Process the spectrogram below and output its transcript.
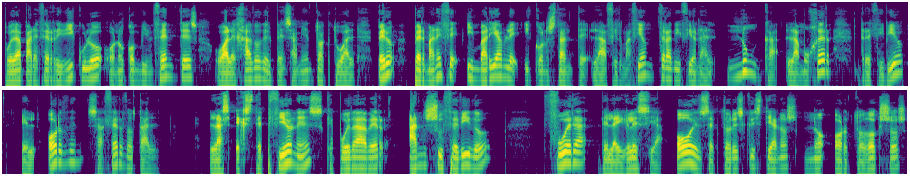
pueda parecer ridículo o no convincentes o alejado del pensamiento actual, pero permanece invariable y constante la afirmación tradicional nunca la mujer recibió el orden sacerdotal. Las excepciones que pueda haber han sucedido fuera de la Iglesia o en sectores cristianos no ortodoxos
